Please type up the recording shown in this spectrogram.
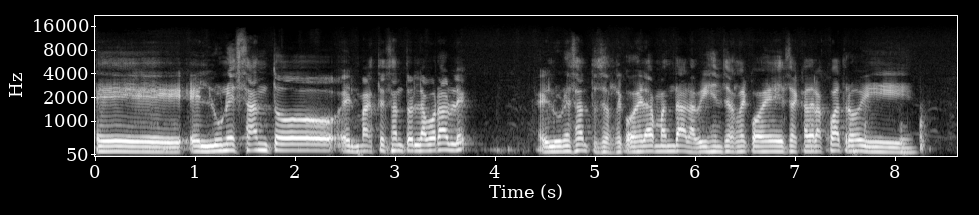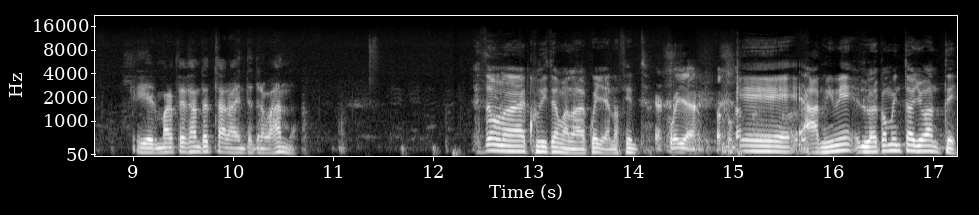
Eh, el lunes santo, el martes santo es laborable. El lunes santo se recoge la hermandad, la Virgen se recoge cerca de las 4 y, y el martes santo está la gente trabajando. Esto es una excusita mala, Cuella, no siento. Cuella, para tocar. Que a mí me lo he comentado yo antes.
